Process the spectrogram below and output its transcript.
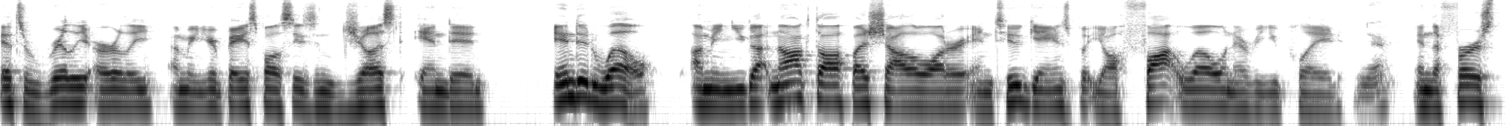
It's really early. I mean, your baseball season just ended, ended well. I mean, you got knocked off by Shallowater in two games, but y'all fought well whenever you played. Yeah, In the first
